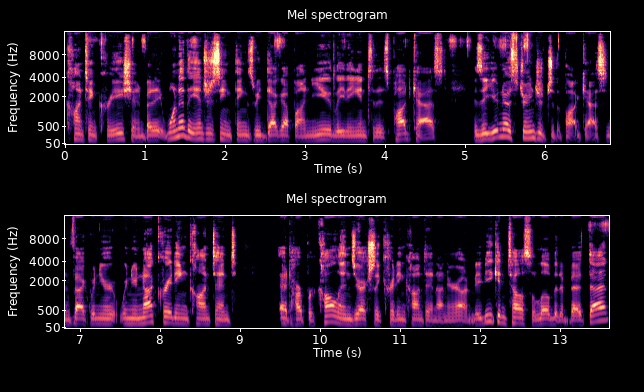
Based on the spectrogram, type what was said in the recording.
content creation. But it, one of the interesting things we dug up on you leading into this podcast is that you're no stranger to the podcast. And in fact, when you're when you're not creating content at HarperCollins, you're actually creating content on your own. Maybe you can tell us a little bit about that.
